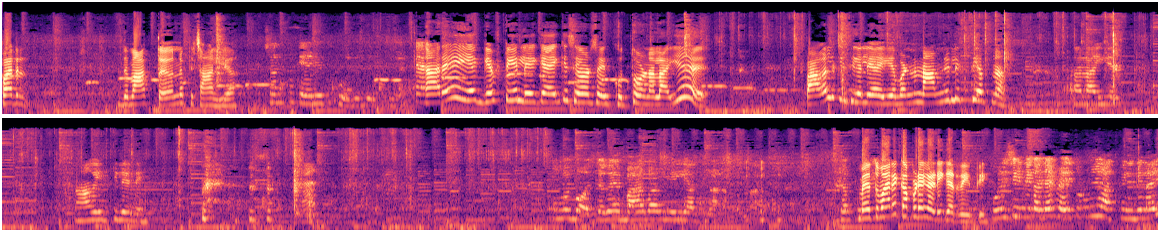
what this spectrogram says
पर दिमाग तो है उन्हें पहचान लिया। चल तू कह रही है तो खोल देती है। अरे ये गिफ्ट ये लेके आई किसी और से खुद थोड़ा है पागल किसी के लिए आई है वरना नाम नहीं लिखती अपना। कल आई है। कहाँ गई थी लेने? बहुत जगह बार बार यही याद दिलाना पड़ता जब मैं तुम्हारे कपड़े खड़ी कर रही थी। पूरी निकल जाए दिलाई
